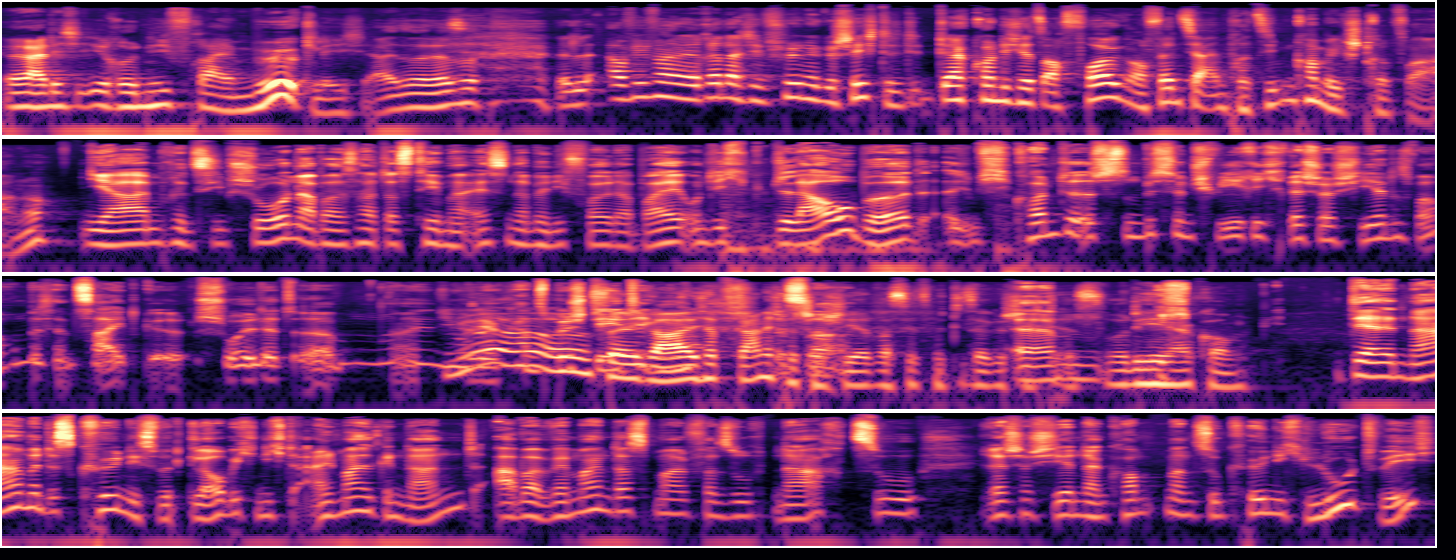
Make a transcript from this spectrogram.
gar nicht ironiefrei möglich. Also das ist auf jeden Fall eine relativ schöne Geschichte. Der konnte ich jetzt auch folgen, auch wenn es ja im Prinzip ein Comicstrip war. Ne? Ja, im Prinzip schon, aber es hat das Thema Essen, da bin ich voll dabei. Und ich glaube, ich konnte es ein bisschen schwierig recherchieren. Es war auch ein bisschen Zeit geschuldet. Ähm, Julia kann es ist bestätigen. ja egal. Ich habe gar nicht war- recherchiert, was jetzt mit dieser Geschichte Ähm, ist, wo die herkommen. Der Name des Königs wird, glaube ich, nicht einmal genannt, aber wenn man das mal versucht nachzurecherchieren, dann kommt man zu König Ludwig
